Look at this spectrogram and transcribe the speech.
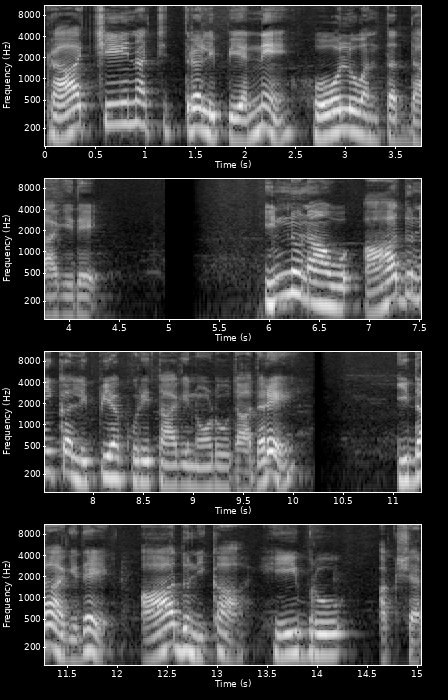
ಪ್ರಾಚೀನ ಚಿತ್ರಲಿಪಿಯನ್ನೇ ಹೋಲುವಂಥದ್ದಾಗಿದೆ. ಇನ್ನು ನಾವು ಆಧುನಿಕ ಲಿಪಿಯ ಕುರಿತಾಗಿ ನೋಡುವುದಾದರೆ, ಇದಾಗಿದೆ ಆಧುನಿಕ ಹೀಬ್ರೂ ಅಕ್ಷರ.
